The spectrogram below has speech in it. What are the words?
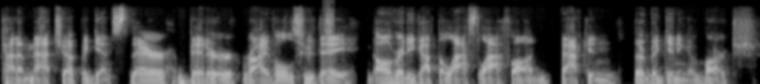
kind of match up against their bitter rivals who they already got the last laugh on back in the beginning of March?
